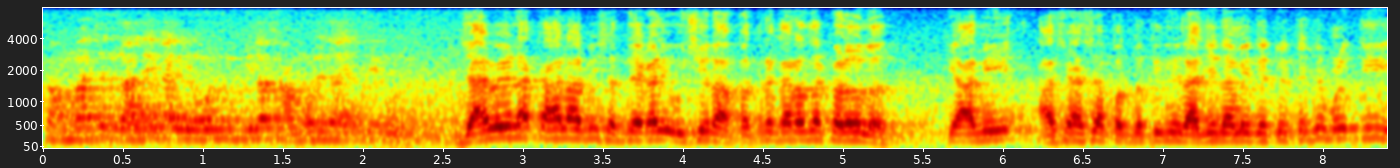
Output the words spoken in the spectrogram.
संभाषण झाले का निवडणुकीला सामोरे जायचे म्हणून ज्या वेळेला काल आम्ही संध्याकाळी उशिरा पत्रकारांना कळवलं की आम्ही अशा अशा पद्धतीने राजीनामे देतोय त्याच्यामुळे ती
